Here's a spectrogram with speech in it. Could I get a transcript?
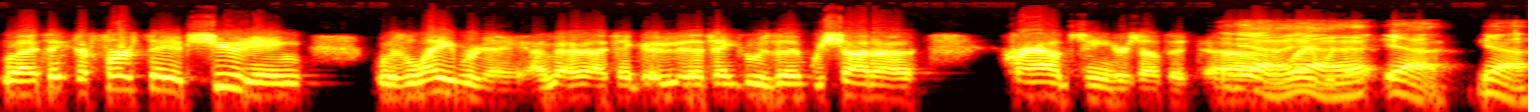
Well, I think the first day of shooting was Labor Day. I, mean, I think I think it was a, we shot a crowd scene or something. Uh, yeah, yeah, Day. yeah, yeah,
